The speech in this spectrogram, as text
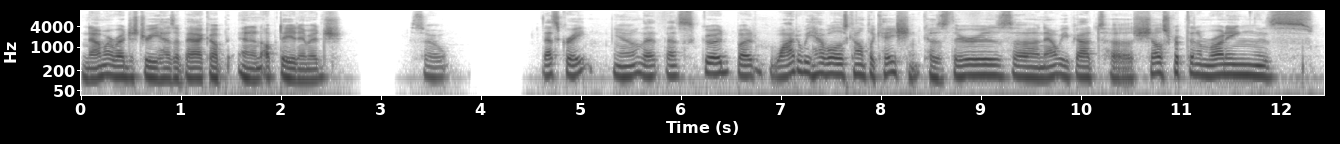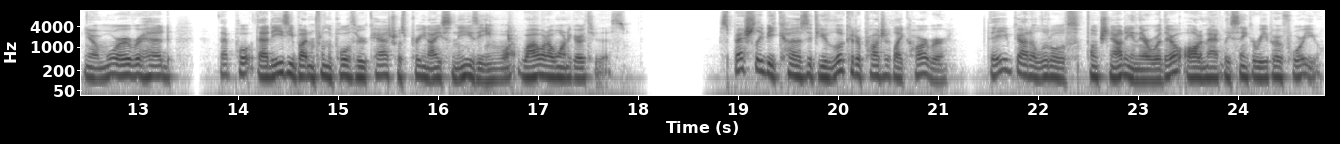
now my registry has a backup and an updated image. So that's great. You know, that that's good. But why do we have all this complication? Because there is, uh, now we've got a shell script that I'm running. There's, you know, more overhead. That, pull, that easy button from the pull through cache was pretty nice and easy. Why, would I want to go through this? Especially because if you look at a project like Harbor, they've got a little functionality in there where they'll automatically sync a repo for you.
